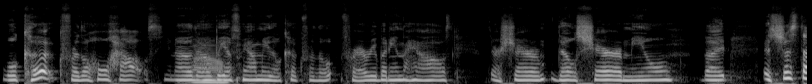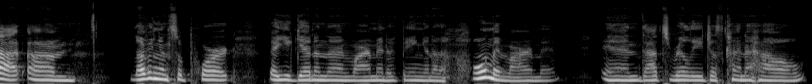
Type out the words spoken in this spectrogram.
will cook for the whole house. You know, there'll be a family they'll cook for the for everybody in the house. They'll share they'll share a meal, but it's just that um, loving and support that you get in the environment of being in a home environment, and that's really just kind of how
